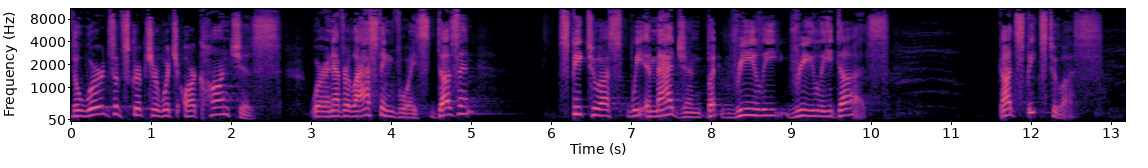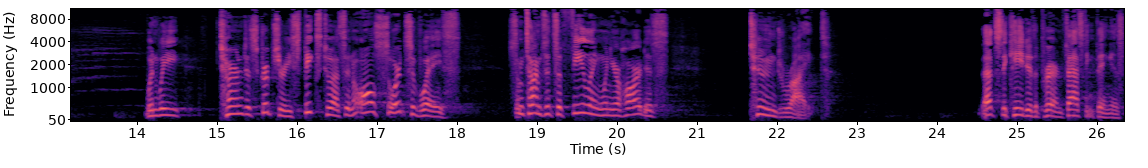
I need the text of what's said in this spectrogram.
the words of Scripture, which are conscious, where an everlasting voice doesn't speak to us, we imagine, but really, really does. God speaks to us. When we turn to Scripture, He speaks to us in all sorts of ways. Sometimes it's a feeling when your heart is tuned right. That's the key to the prayer and fasting thing is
